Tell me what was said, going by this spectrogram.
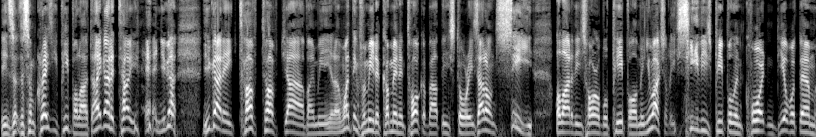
These, there's some crazy people out there. I got to tell you, man, you got you got a tough, tough job. I mean, you know, one thing for me to come in and talk about these stories, I don't see a lot of these horrible people. I mean, you actually see these people in court and deal with them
